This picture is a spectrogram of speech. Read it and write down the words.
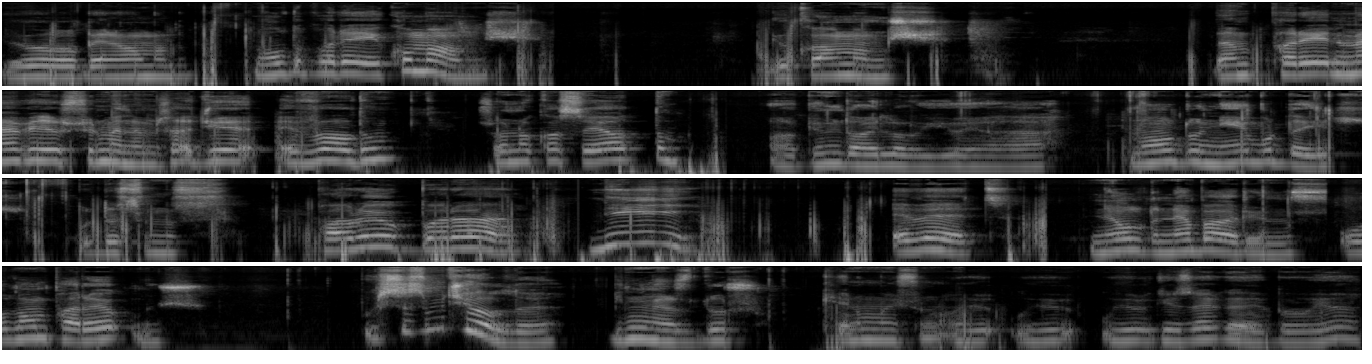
Yo ben almadım. Ne oldu parayı Eko mu almış? Yok almamış. Ben parayı elime bile sürmedim. Sadece eve aldım. Sonra kasaya attım. Abim dayla uyuyor ya. Ne oldu? Niye buradayız? Buradasınız. Para yok para. Ne? Evet. Ne oldu? Ne bağırıyorsunuz? Oğlum para yokmuş. Hırsız mı çaldı? Bilmiyoruz dur. Kerim uyusun uyu, uyu, uyur gezer galiba o ya.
